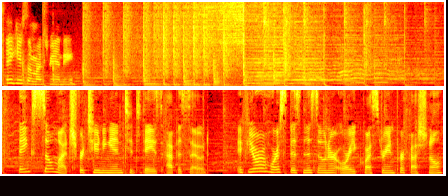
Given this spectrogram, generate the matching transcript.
Thank you so much, Mandy. Thanks so much for tuning in to today's episode. If you're a horse business owner or equestrian professional,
